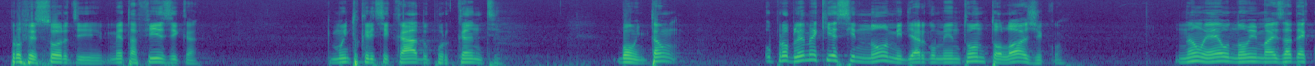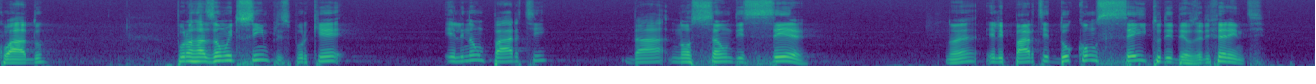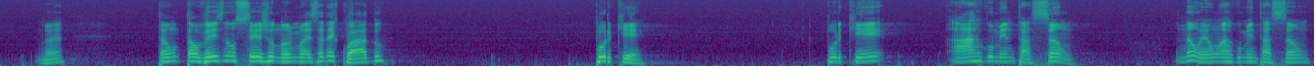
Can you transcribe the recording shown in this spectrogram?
professor de metafísica muito criticado por Kant. Bom, então, o problema é que esse nome de argumento ontológico não é o nome mais adequado por uma razão muito simples, porque ele não parte da noção de ser não é? ele parte do conceito de Deus, é diferente. Não é? Então, talvez não seja o nome mais adequado. Por quê? Porque a argumentação não é uma argumentação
